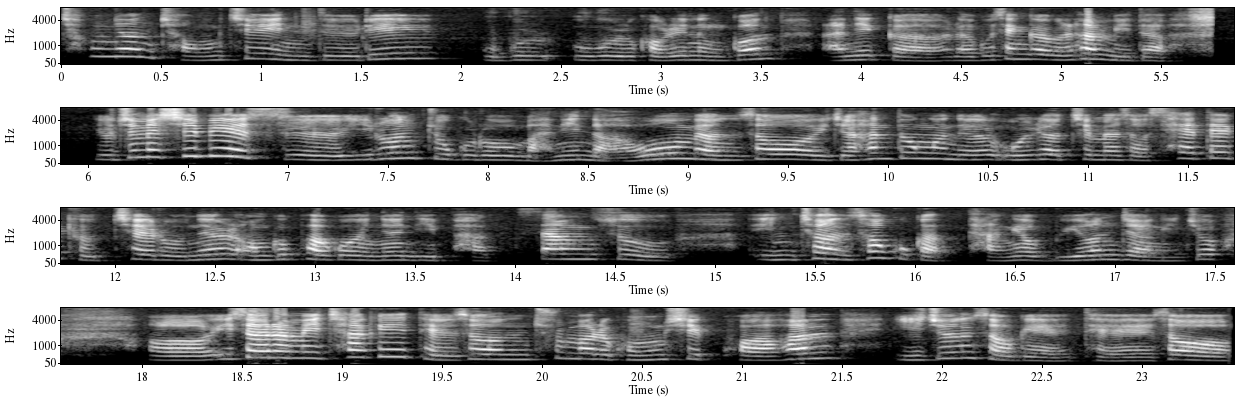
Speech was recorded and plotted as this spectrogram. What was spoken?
청년 정치인들이 우글우글거리는 건 아닐까라고 생각을 합니다. 요즘에 CBS 이런 쪽으로 많이 나오면서 이제 한동훈을 올려치면서 세대 교체론을 언급하고 있는 이 박상수 인천 서구갑 당협위원장이죠. 어, 이 사람이 차기 대선 출마를 공식화한 이준석에 대해서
